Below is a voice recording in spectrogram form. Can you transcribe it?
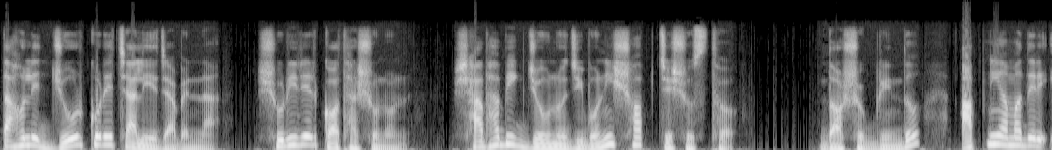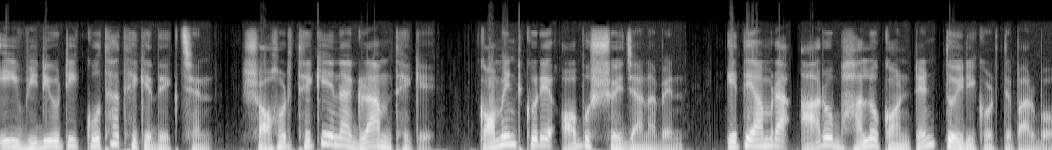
তাহলে জোর করে চালিয়ে যাবেন না। শরীরের কথা শুনুন। স্বাভাবিক যৌন জীবনই সবচেয়ে সুস্থ। দর্শকবৃন্দ, আপনি আমাদের এই ভিডিওটি কোথা থেকে দেখছেন? শহর থেকে না গ্রাম থেকে? কমেন্ট করে অবশ্যই জানাবেন। এতে আমরা আরও ভালো কন্টেন্ট তৈরি করতে পারব।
